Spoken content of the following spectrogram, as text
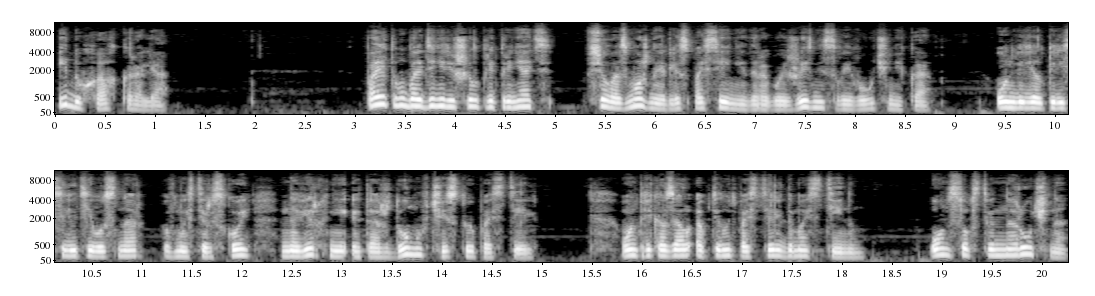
и духах короля. Поэтому Бальдини решил предпринять все возможное для спасения дорогой жизни своего ученика. Он велел переселить его с нар в мастерской на верхний этаж дома в чистую постель. Он приказал обтянуть постель домостином. Он собственноручно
